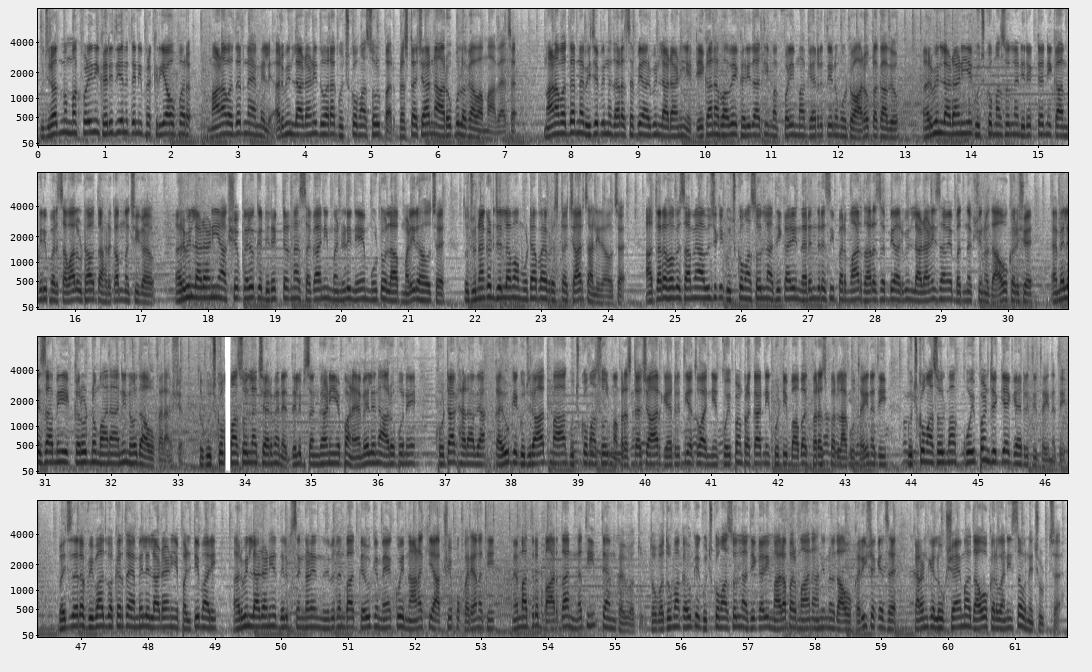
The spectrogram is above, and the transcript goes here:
ગુજરાતમાં મગફળીની ખરીદી અને તેની પ્રક્રિયા ઉપર માણાવદરના એમએલએ અરવિંદ લાડાણી દ્વારા ગુજકો માસોલ પર ભ્રષ્ટાચારના આરોપો લગાવવામાં આવ્યા છે. માણાવદરના બીજેપીના ધારાસભ્ય અરવિંદ લાડાણીએ ટેકાના ભાવે ખરીદાતી મગફળીમાં ગેરરીતિનો મોટો આરોપ લગાવ્યો. અરવિંદ લાડાણીએ ગુજકો માસોલના ડિરેક્ટરની કામગીરી પર સવાલ ઉઠાવતા હડકંપ મચી ગયો. અરવિંદ લાડાણીએ આક્ષેપ કર્યો કે ડિરેક્ટરના સગાની મંડળીને મોટો લાભ મળી રહ્યો છે, તો જૂનાગઢ જિલ્લામાં મોટાભાઈ ભ્રષ્ટાચાર ચાલી રહ્યો છે. આ તરફ હવે સામે આવ્યું છે કે ગુજકો માસોલના અધિકારી નરેન્દ્રસિંહ પરમાર ધારાસભ્ય અરવિંદ લાડાણી સામે બદનક્ષીનો દાવો કરશે. એમએલએ સામે એક કરોડનો માનહાનીનો દાવો કરાશે. તો ગુજકો માસોલના ચેરમેને દિલીપ સંઘાણીએ પણ એમએલએના આરોપોને ખોટા ઠરાવ્યા. કહ્યું કે ગુજરાતમાં ગુજકો માસોલમાં ભ્રષ્ટાચાર, ગેરરીતિ અથવા અન્ય કોઈ પણ પ્રકારની ખોટી બાબત પરસ્પર લાગુ થઈ નથી. ગુજકો માસોલમાં કોઈ પણ જગ્યાએ ગેરરીતિ થઈ નથી. બીજી તરફ વિવાદ વખરતા એમએલએ લાડાણીએ પલટી મારી. અરવિંદ લાડાણીએ દિલીપ સંઘાણીને નિવેદન બાદ કહ્યું કે મેં કોઈ નાણાકીય આક્ષેપો કર્યા નથી. મેં માત્ર બારદાન નથી તેમ કહ્યું હતું. તો વધુમાં કહ્યું કે ગુજકો માસોલના અધિકારી મારા પર માનહાનિનો દાવો કરી શકે છે, કારણ કે લોકશાહીમાં દાવો કરવાની સૌને છૂટ છે.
